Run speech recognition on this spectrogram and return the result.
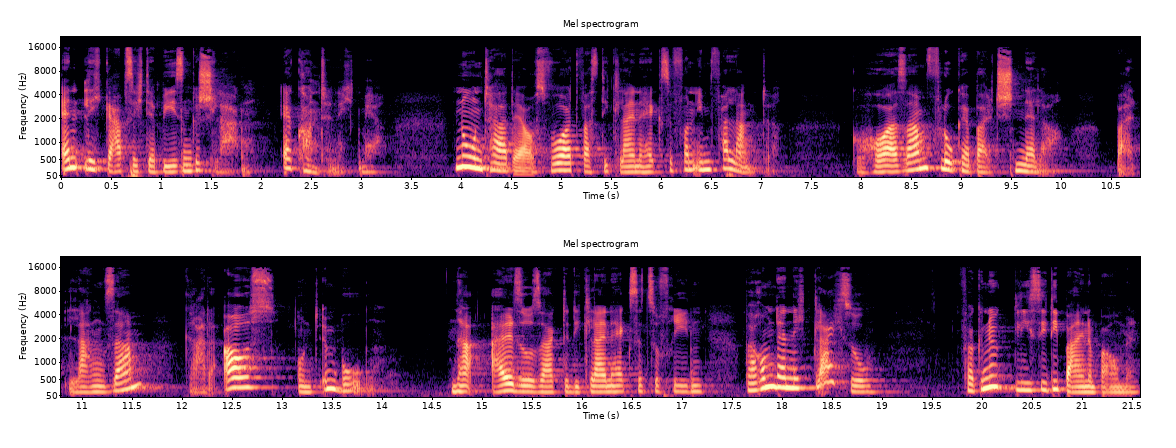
Endlich gab sich der Besen geschlagen. Er konnte nicht mehr. Nun tat er aufs Wort, was die kleine Hexe von ihm verlangte. Gehorsam flog er bald schneller, bald langsam, geradeaus und im Bogen. Na also, sagte die kleine Hexe zufrieden, warum denn nicht gleich so? Vergnügt ließ sie die Beine baumeln.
